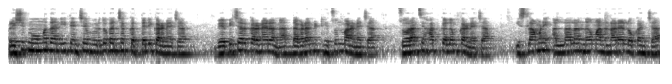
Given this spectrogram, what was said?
प्रेषित मोहम्मदांनी त्यांच्या विरोधकांच्या कत्तली करण्याच्या व्यभिचार करणाऱ्यांना दगडाने ठेचून मारण्याच्या चोरांचे हात कलम करण्याच्या इस्लाम आणि अल्लाला न मानणाऱ्या लोकांच्या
